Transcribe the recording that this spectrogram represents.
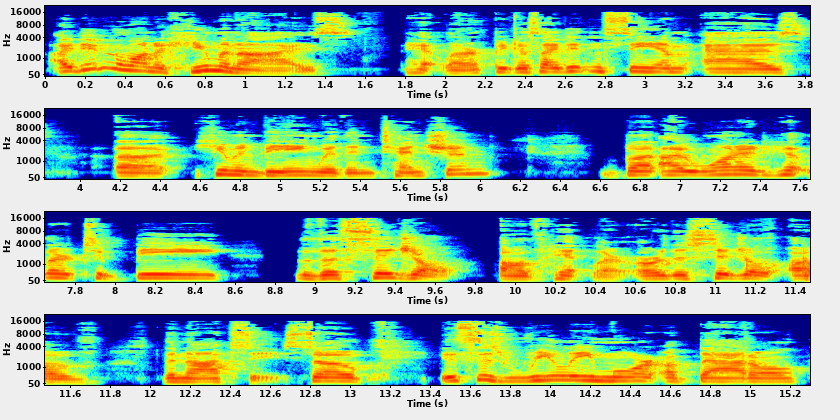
I didn't want to humanize Hitler because I didn't see him as a human being with intention, but I wanted Hitler to be the sigil of Hitler or the sigil of the Nazis. So this is really more a battle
